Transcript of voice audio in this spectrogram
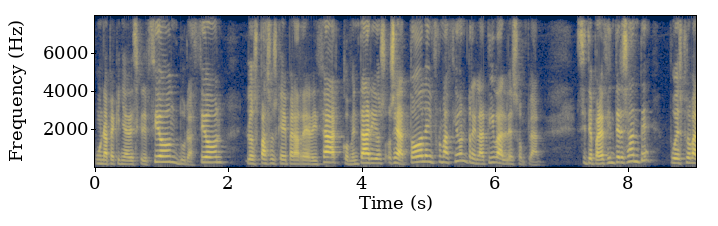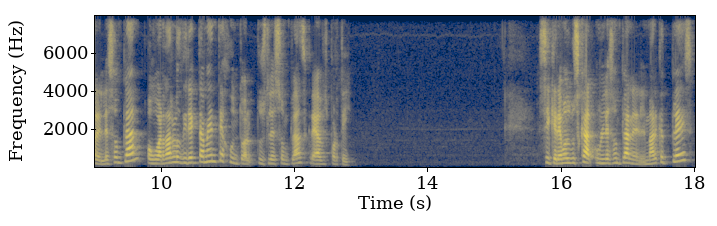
una pequeña descripción, duración, los pasos que hay para realizar, comentarios, o sea, toda la información relativa al Lesson Plan. Si te parece interesante, puedes probar el Lesson Plan o guardarlo directamente junto a tus Lesson Plans creados por ti. Si queremos buscar un Lesson Plan en el Marketplace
